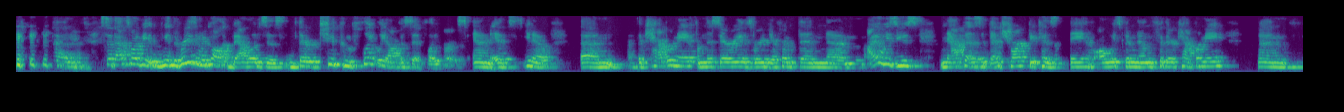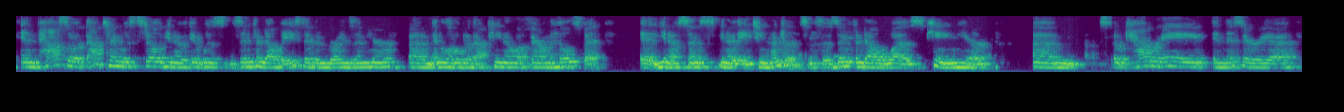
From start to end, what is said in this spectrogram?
But, um, so that's why we, we, the reason we call it balance is they're two completely opposite flavors, and it's you know um, the Cabernet from this area is very different than um, I always use Napa as a benchmark because they have always been known for their Cabernet. Um, and Paso at that time was still, you know, it was Zinfandel based. They've been growing Zin here um, and a little bit of that Pinot up there on the hills, but uh, you know, since, you know, the 1800s. And so Zinfandel was king here. Um, so Cabernet in this area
